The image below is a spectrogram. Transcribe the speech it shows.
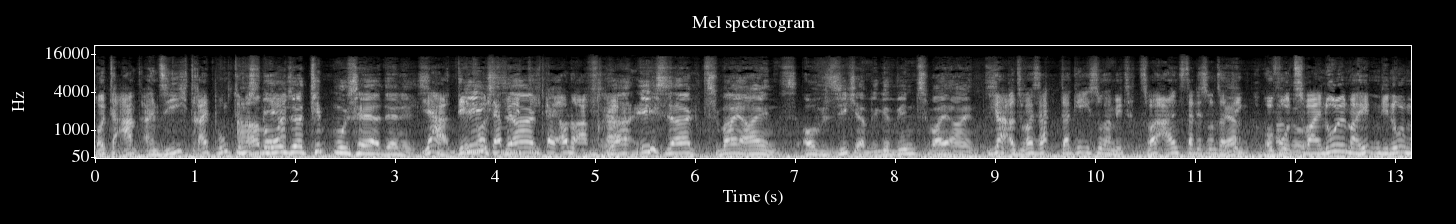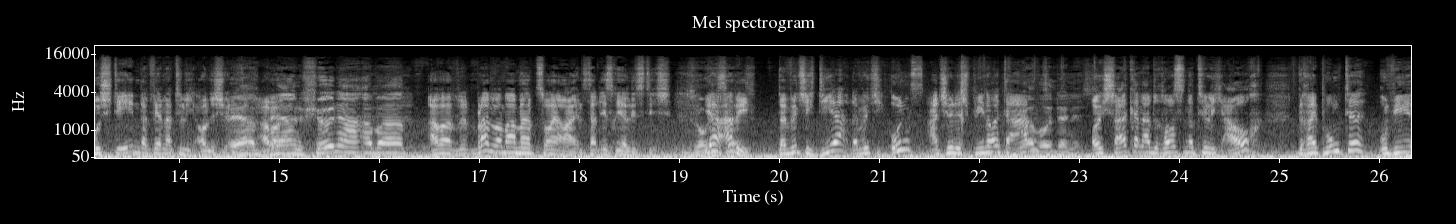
heute Abend ein Sieg. Drei Punkte müssen Aber wir. unser Tipp muss her, Dennis. Ja, den ich ich sag, dich gleich auch noch ja, abfragen. ich sag 2-1. Auf sicher, wir gewinnen 2-1. Ja, also was sagt, da gehe ich sogar mit. 2-1, das ist unser Ja, Ding. Obwohl also- 2-0, mal hinten die 0 muss stehen, das wäre natürlich auch eine schöne Wäre Sache. Wär ein schöner, aber aber bleiben wir mal beim 2-1, das ist realistisch. So ja, ist Abi, es. Dann wünsche ich dir, dann wünsche ich uns ein schönes Spiel heute Abend. Jawohl, Dennis. Euch Schalker da draußen natürlich auch. Drei Punkte und wie,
